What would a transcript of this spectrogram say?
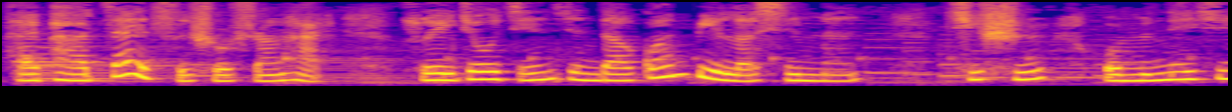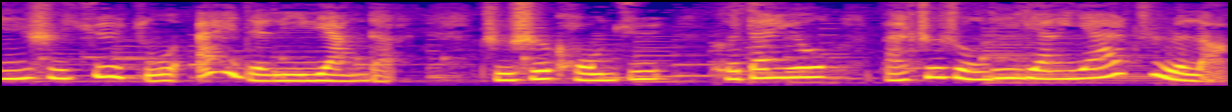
害怕再次受伤害，所以就紧紧地关闭了心门。其实我们内心是具足爱的力量的，只是恐惧和担忧把这种力量压制了。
